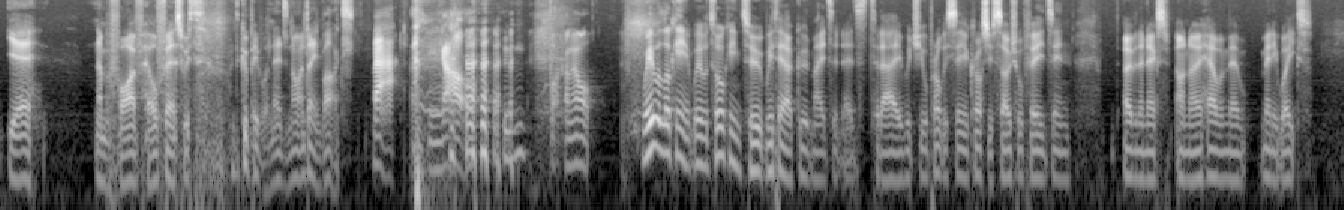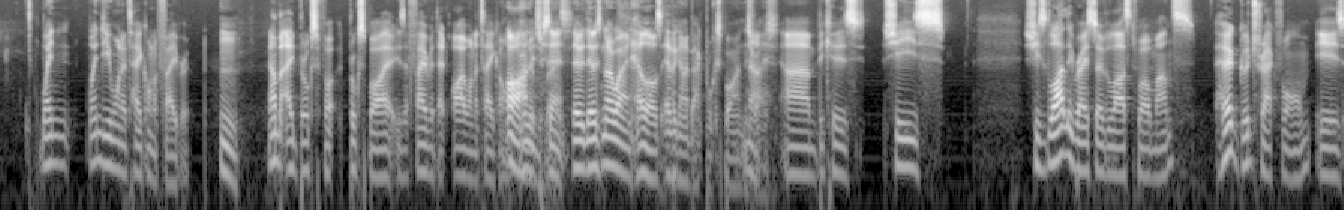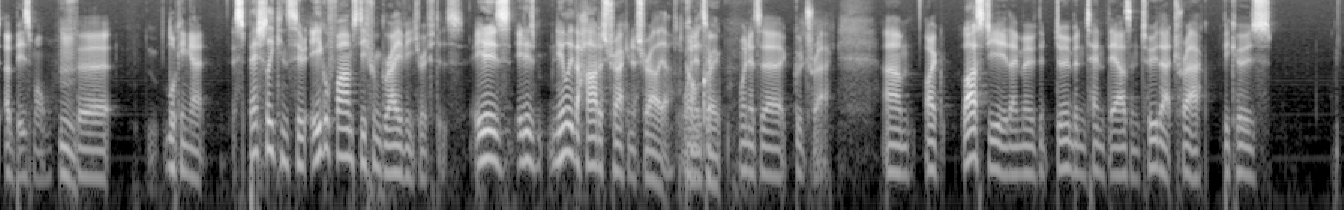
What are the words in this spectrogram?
yeah, number five, Hellfest with, with good people at Neds, nineteen bucks. Ah, no, fucking hell. We were looking at, we were talking to with our good mates at Neds today, which you'll probably see across your social feeds in over the next I don't know however many weeks. When when do you want to take on a favourite? Mm. Number eight, Brooks Brooks Spire is a favourite that I want to take on. Oh, 100 percent. There, there was no way in hell I was ever going to back Brooks Spire in this no, race. um, because she's she's lightly raced over the last twelve months. Her good track form is abysmal Mm. for looking at, especially consider Eagle Farm's different gravy drifters. It is it is nearly the hardest track in Australia when it's a, Concrete. when it's a good track. Um, like last year, they moved the Doomben ten thousand to that track because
